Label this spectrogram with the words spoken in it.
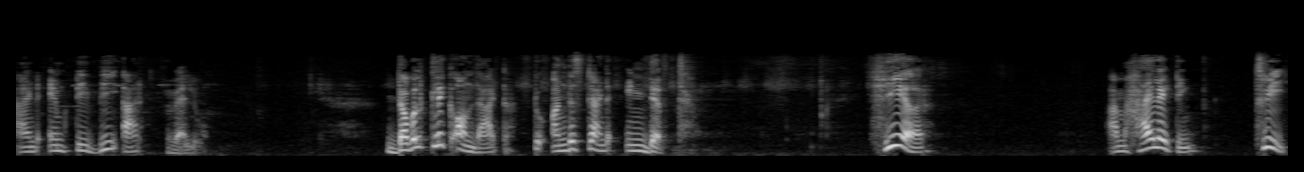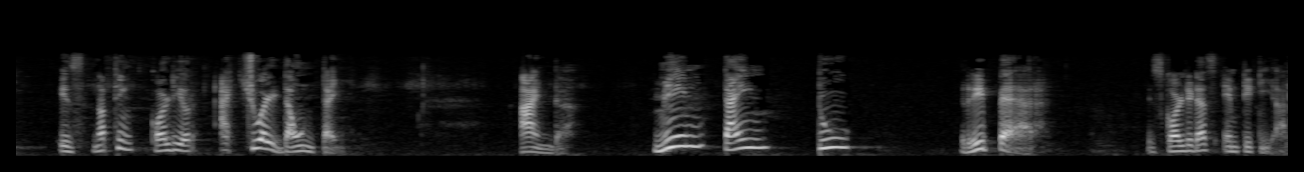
and MTBR value. Double click on that to understand in depth. Here I am highlighting 3 is nothing called your actual downtime and mean time to repair is called it as MTTR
